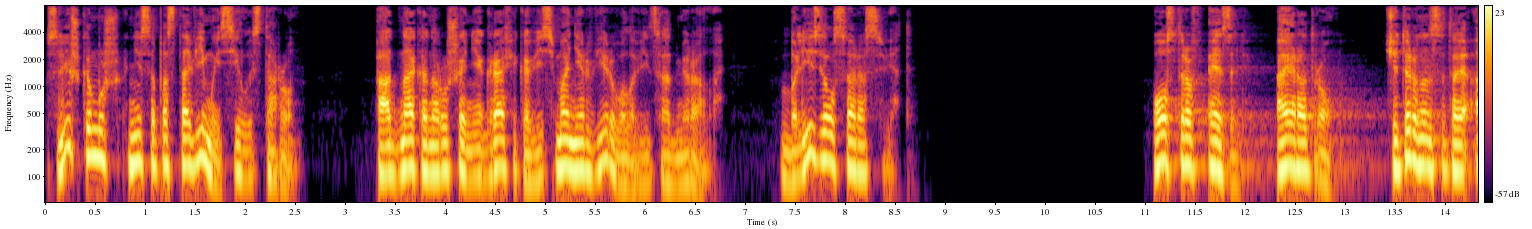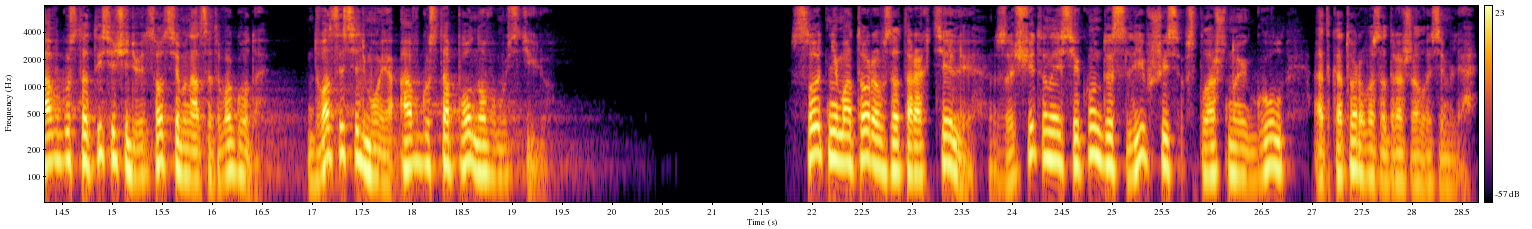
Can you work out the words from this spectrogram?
Слишком уж несопоставимы силы сторон. Однако нарушение графика весьма нервировало вице-адмирала. Близился рассвет. Остров Эзель. Аэродром. 14 августа 1917 года. 27 августа по новому стилю. Сотни моторов затарахтели, за считанные секунды слившись в сплошной гул, от которого задрожала земля.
